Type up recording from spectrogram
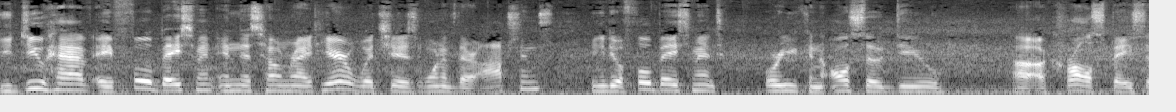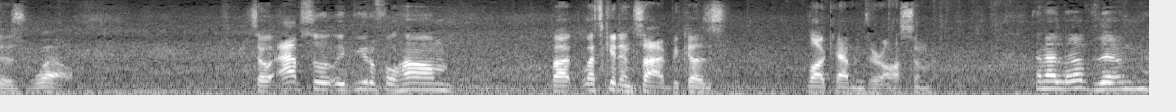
You do have a full basement in this home right here, which is one of their options. You can do a full basement, or you can also do uh, a crawl space as well. So absolutely beautiful home, but let's get inside because log cabins are awesome. And I love them.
